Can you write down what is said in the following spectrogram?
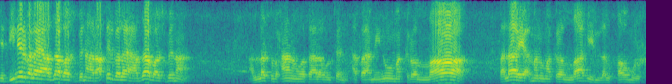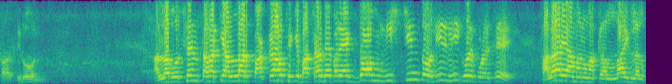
যে দিনের বেলায় আজাব আসবে না, রাতের বেলায় আজাব আসবে না। আল্লাহ তাআলা বলছেন মাকরাল্লাহ? ফালা ইয়ামানু ইল্লাল খাসিরুন। আল্লাহ বলছেন, তারা কি আল্লাহর পাকড়াও থেকে বাঁচার ব্যাপারে একদম নিশ্চিন্ত, নির্ভীক হয়ে পড়েছে? ফালা ইয়ামানু মাকরাল্লাহ ইল্লাল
